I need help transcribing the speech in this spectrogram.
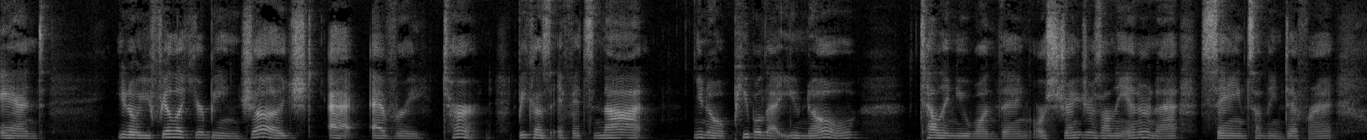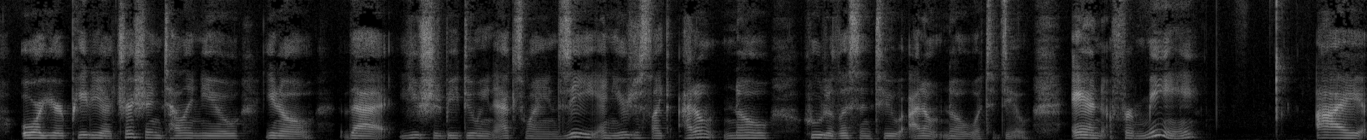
And, you know, you feel like you're being judged at every turn. Because if it's not, you know, people that you know telling you one thing, or strangers on the internet saying something different, or your pediatrician telling you, you know, that you should be doing X, Y, and Z, and you're just like, I don't know who to listen to, I don't know what to do. And for me, I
